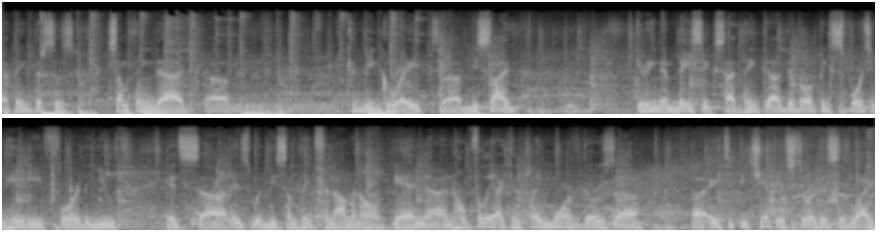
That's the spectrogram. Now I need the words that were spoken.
I think this is something that um, can be great uh, beside giving them basics. I think uh, developing sports in Haiti for the youth it's, uh, it would be something phenomenal. And, uh, and hopefully I can play more of those uh, uh ATP Champions Tour. This is like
